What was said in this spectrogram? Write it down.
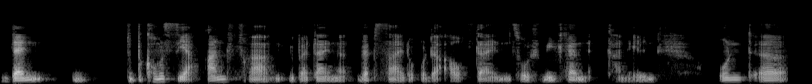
Denn du bekommst ja Anfragen über deine Webseite oder auf deinen Social Media Kanälen. Und äh,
